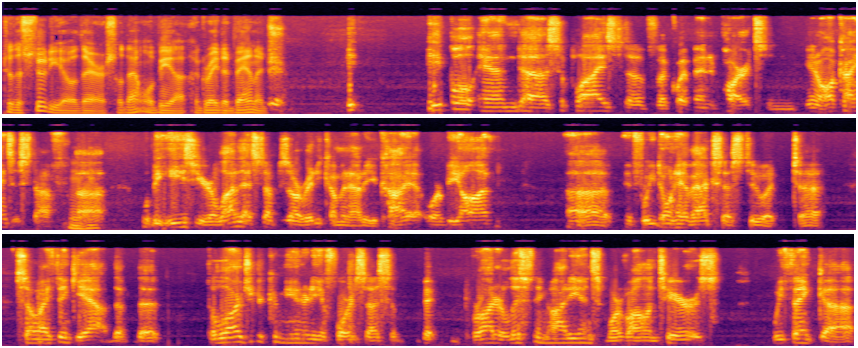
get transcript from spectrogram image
to the studio there. So that will be a, a great advantage. People and uh, supplies of equipment and parts and you know all kinds of stuff mm-hmm. uh, will be easier. A lot of that stuff is already coming out of Ukiah or beyond. Uh, if we don't have access to it, uh, so I think yeah, the the the larger community affords us a bit broader listening audience, more volunteers. We think uh,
